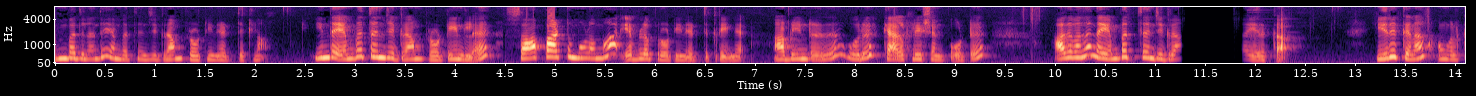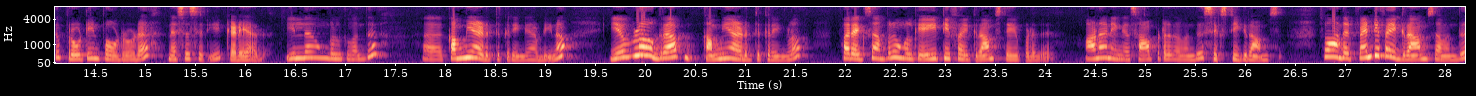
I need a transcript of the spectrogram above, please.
எண்பதுலேருந்து எண்பத்தஞ்சு கிராம் ப்ரோட்டீன் எடுத்துக்கலாம். இந்த எண்பத்தஞ்சு கிராம் ப்ரோட்டீனில் சாப்பாட்டு மூலமாக எவ்வளோ ப்ரோட்டீன் எடுத்துக்கிறீங்க? அப்படின்றது ஒரு கால்குலேஷன் போட்டு அது வந்து அந்த எண்பத்தஞ்சு கிராம் இருக்கா? இருக்குன்னா உங்களுக்கு ப்ரோட்டீன் பவுடரோட நெசசரி கிடையாது. இல்லை உங்களுக்கு வந்து கம்மியாக எடுத்துக்கிறீங்க அப்படின்னா எவ்வளோ கிராம் கம்மியாக எடுத்துக்கிறீங்களோ ஃபார் எக்ஸாம்பிள் உங்களுக்கு எயிட்டி ஃபைவ் கிராம்ஸ் தேவைப்படுது. ஆனால் நீங்கள் சாப்பிட்றது வந்து சிக்ஸ்டி கிராம்ஸ் ஸோ அந்த டுவெண்ட்டி ஃபைவ் கிராம்ஸை வந்து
